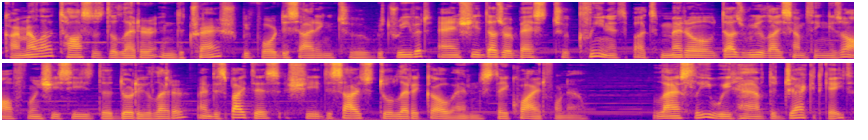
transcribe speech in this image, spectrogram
Carmela tosses the letter in the trash before deciding to retrieve it, and she does her best to clean it, but Meadow does realize something is off when she sees the dirty letter, and despite this, she decides to let it go and stay quiet for now. Lastly, we have the Jacket Gate.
